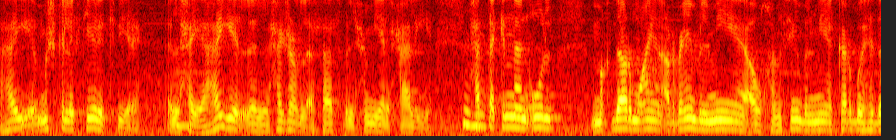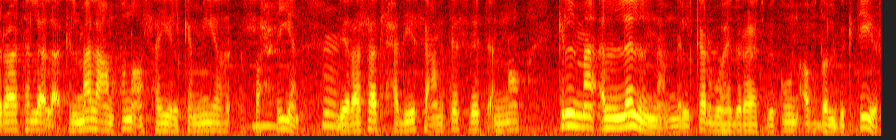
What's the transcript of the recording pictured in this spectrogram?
هي مشكلة كثير كبيرة الحقيقة. هي الحجر الأساس بالحمية الحالية. حتى كنا نقول مقدار معين 40% أو 50% كربوهيدرات هلأ لا كل ما عم تنقص هي الكمية صحيا. الدراسات الحديثة عم تثبت إنه كل ما قللنا من الكربوهيدرات بيكون أفضل بكثير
